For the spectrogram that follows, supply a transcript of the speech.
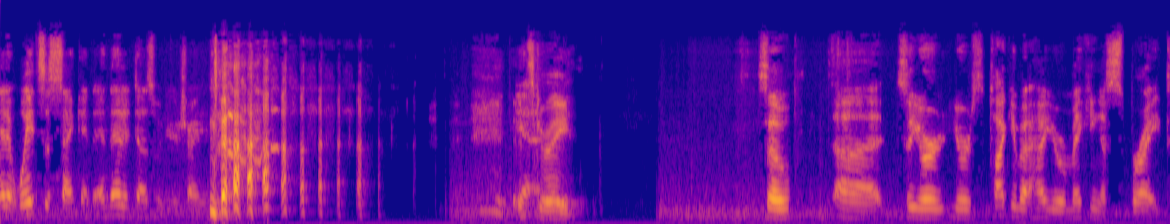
and it waits a second, and then it does what you're trying to do. That's Yeah. great. So, uh, so you're you're talking about how you were making a sprite.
